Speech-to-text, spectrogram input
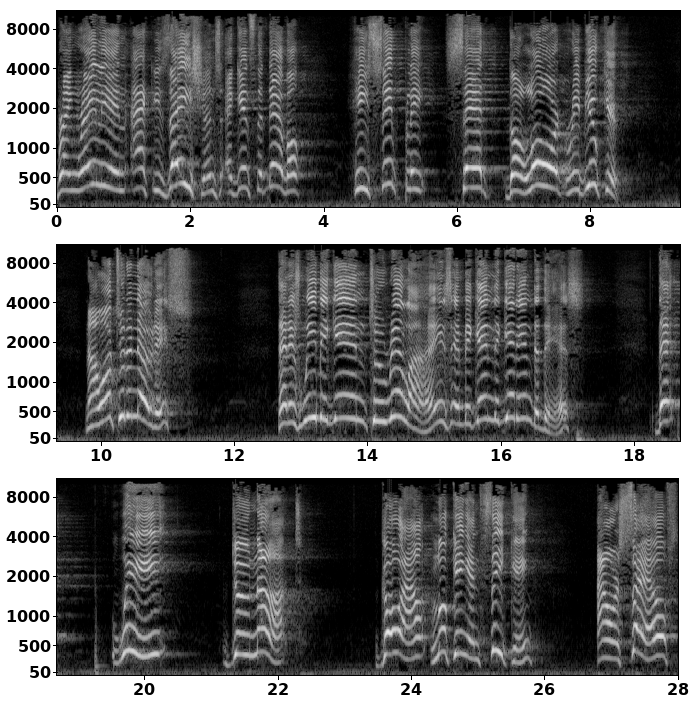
bring rallying accusations against the devil. He simply said, The Lord rebuke you. Now I want you to notice that as we begin to realize and begin to get into this, that we do not go out looking and seeking ourselves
